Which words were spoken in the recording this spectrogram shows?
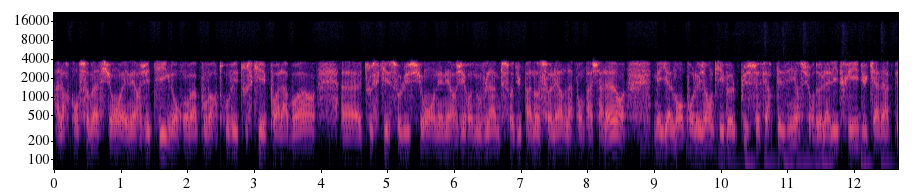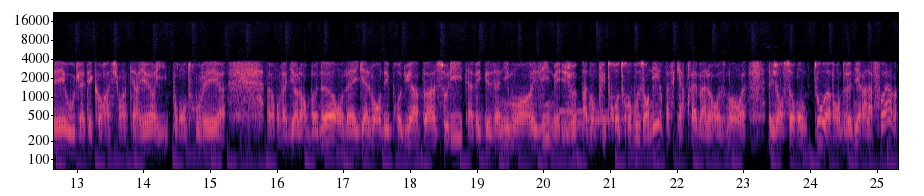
à leur consommation énergétique, donc on va pouvoir trouver tout ce qui est poêle à bois, euh, tout ce qui est solution en énergie renouvelable, que ce soit du panneau solaire, de la pompe à chaleur, mais également pour les gens qui veulent plus se faire plaisir sur de la literie, du canapé ou de la décoration intérieure, ils pourront trouver, on va dire, leur bonheur. On a également des produits un peu insolites avec des animaux en résine, mais je veux pas non plus trop trop vous en dire parce qu'après malheureusement euh, les gens sauront tout avant de venir à la foire.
